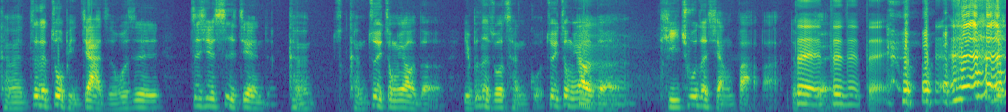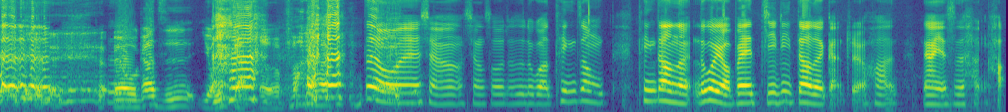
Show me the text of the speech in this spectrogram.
可能这个作品价值或是这些事件可能可能最重要的，也不能说成果，最重要的嗯提出的想法吧，对不对？对对对 没有，我刚刚只是有感而发。对，我也想想说，就是如果听众听到了，如果有被激励到的感觉的话，那也是很好。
